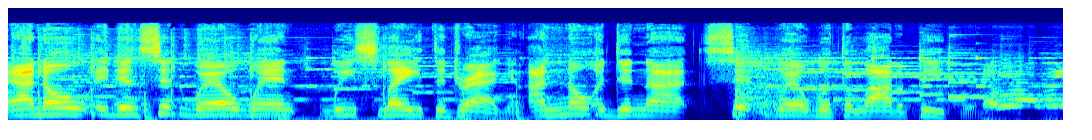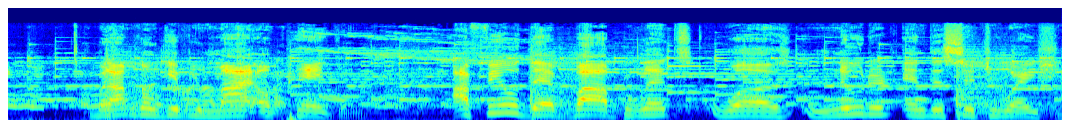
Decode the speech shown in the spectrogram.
and I know it didn't sit well when we slayed the dragon. I know it did not sit well with a lot of people, but I'm gonna give you my opinion. I feel that Bob Blitz was neutered in this situation.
